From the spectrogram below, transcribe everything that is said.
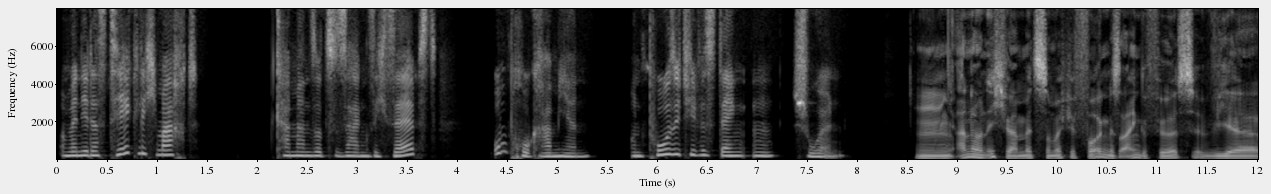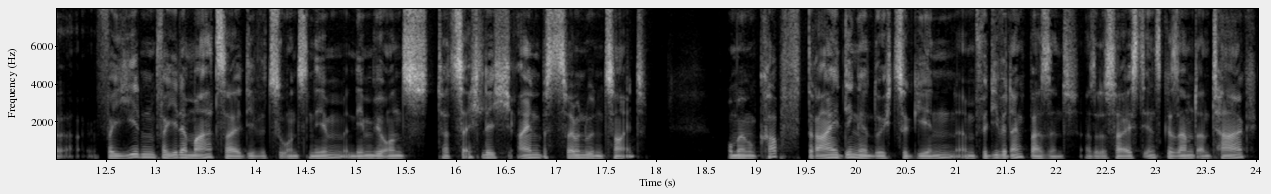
Und wenn ihr das täglich macht, kann man sozusagen sich selbst umprogrammieren und positives Denken schulen. Hm, Anna und ich, wir haben jetzt zum Beispiel Folgendes eingeführt. Wir für, jeden, für jede Mahlzeit, die wir zu uns nehmen, nehmen wir uns tatsächlich ein bis zwei Minuten Zeit, um im Kopf drei Dinge durchzugehen, ähm, für die wir dankbar sind. Also das heißt, insgesamt am Tag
